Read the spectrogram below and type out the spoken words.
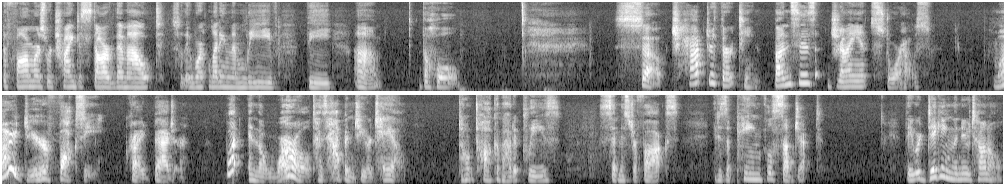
the farmers were trying to starve them out so they weren't letting them leave the, um, the hole. So, chapter 13, Bunce's Giant Storehouse. My dear Foxy, cried Badger, what in the world has happened to your tail? Don't talk about it, please, said Mr. Fox. It is a painful subject. They were digging the new tunnel.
